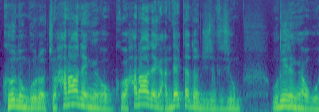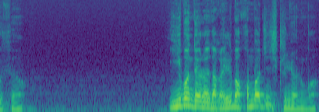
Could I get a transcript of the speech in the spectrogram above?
그 농구를 지금 하나은행이 하고 그 하나은행이 안 될 때도 지금 우리은행이 하고 있어요. 2번 대로에다가 1번 컨버전 시키려는 거.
